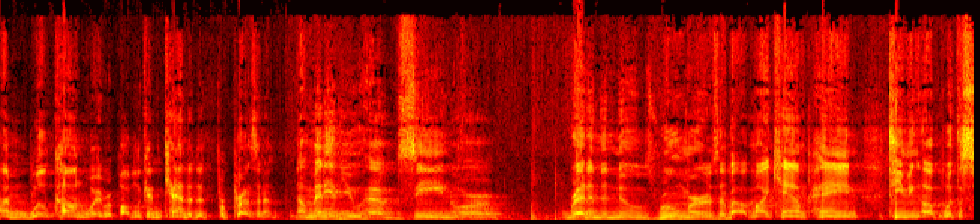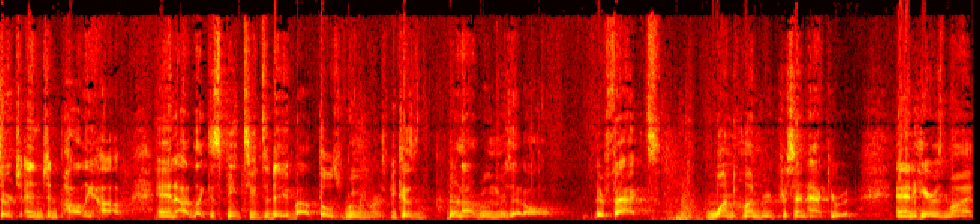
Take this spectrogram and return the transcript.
I'm Will Conway, Republican candidate for president. Now, many of you have seen or read in the news rumors about my campaign teaming up with the search engine Pollyhop. And I'd like to speak to you today about those rumors because they're not rumors at all. They're facts. 100% accurate. And here's my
